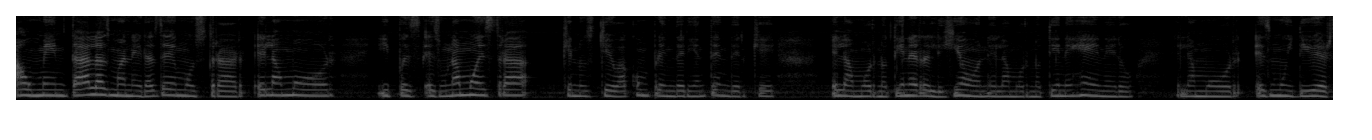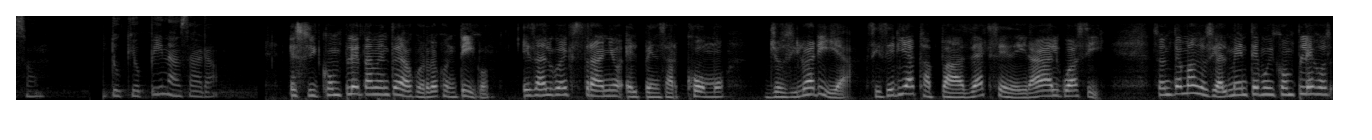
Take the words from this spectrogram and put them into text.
aumenta las maneras de demostrar el amor y pues es una muestra que nos lleva a comprender y entender que el amor no tiene religión, el amor no tiene género, el amor es muy diverso. ¿Y tú qué opinas, Sara? Estoy completamente de acuerdo contigo es algo extraño el pensar cómo yo sí lo haría, sí sería capaz de acceder a algo así. Son temas socialmente muy complejos,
